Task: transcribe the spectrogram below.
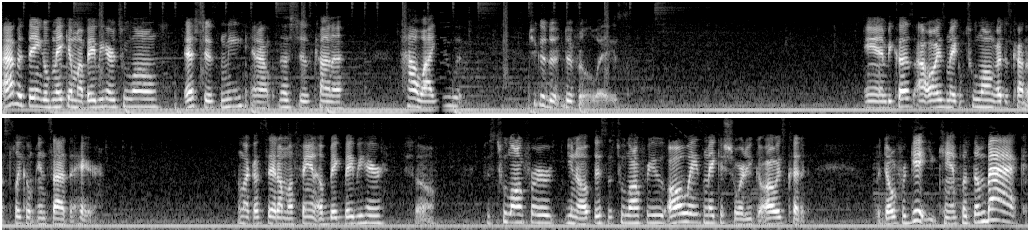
I have a thing of making my baby hair too long. That's just me, and I, that's just kind of how I do it. you could do it different ways. And because I always make them too long I just kind of slick them inside the hair. And like I said I'm a fan of big baby hair so if it's too long for you know if this is too long for you always make it shorter. You can always cut it. But don't forget you can't put them back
